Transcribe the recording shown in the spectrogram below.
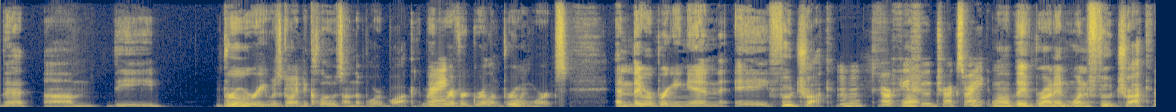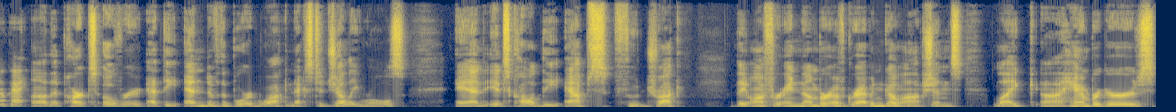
that um, the brewery was going to close on the boardwalk, the Big Right. River Grill and Brewing Works. And they were bringing in a food truck. hmm Or a few Well- food trucks, right? Well, they've brought in one food truck Okay. uh, that parks over at the end of the boardwalk next to Jelly Rolls, and it's called the Apps Food Truck. They offer a number of grab and go options like uh, hamburgers,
